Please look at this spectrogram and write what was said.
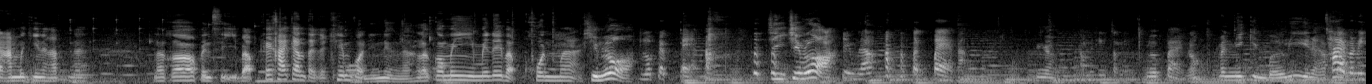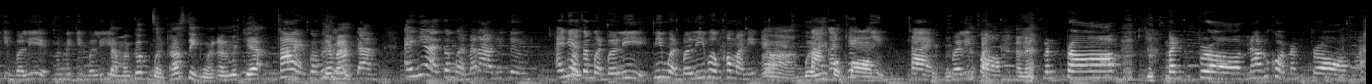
รามเมื่อกี้นะครับนะ แล้วก็เป็นสีแบบคล้ายๆกันแต่จะเข้มกว่านิดนึงนะ แล้วก็ไม่ไม่ได้แบบข้นมาก ชิมแล้วเหรอรสแปลกๆอะชิมชิมแล้วเหรอชิมแล้วแปลกๆอะเป็นไง เอามาทิ้งตรงนี้เออแปลกเนาะมันมีกลิ่นเบอร์รี่นะครับใช่มันมีกลิ่นเบอร์รี่มันมีกลิ่นเบอร์รี่แต่มันก็เหมือนพลาสติกเหมือนอันเมื่อกี้ ใช่ความรู้ใช่สึกไหมเหมือนกันไอเนี่ยจะเหมือนมะนาวนิดนึงไอเนี่ยจะเหมือนเบอร์รี่นี่เหมือนเบอร์รี่เพิ่มเข้ามานิดเดียวอ่าเบอร์รี่ต่างกันปลอมๆแค่กลิ่นใช่เบอร์รี่ปลอม อันนั้นมันปลอม มันปลอมนะคะทุกคนมันปลอมอะ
